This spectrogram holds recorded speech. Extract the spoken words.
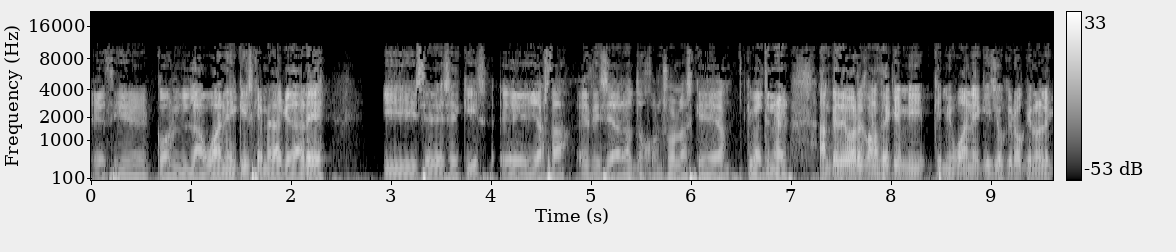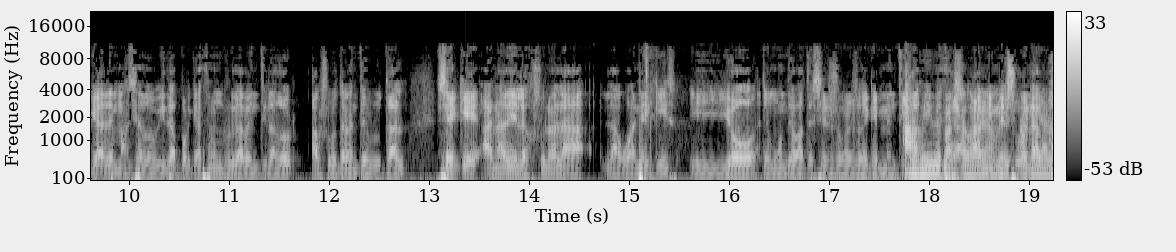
es decir, con la One X que me la quedaré y Series X, eh, ya está, es decir, serán las dos consolas que, que voy a tener. Aunque debo reconocer que mi, que mi One X yo creo que no le queda demasiado vida porque hace un ruido a ventilador absolutamente brutal. Sé que a nadie le suena la, la One X y yo tengo un debate serio sobre eso de que es mentira. A mí me pasó, a, eh, mí a me suena a mí-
